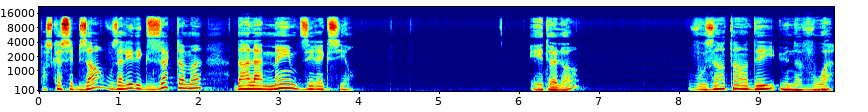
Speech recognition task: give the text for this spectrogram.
Parce que c'est bizarre, vous allez exactement dans la même direction. Et de là, vous entendez une voix.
